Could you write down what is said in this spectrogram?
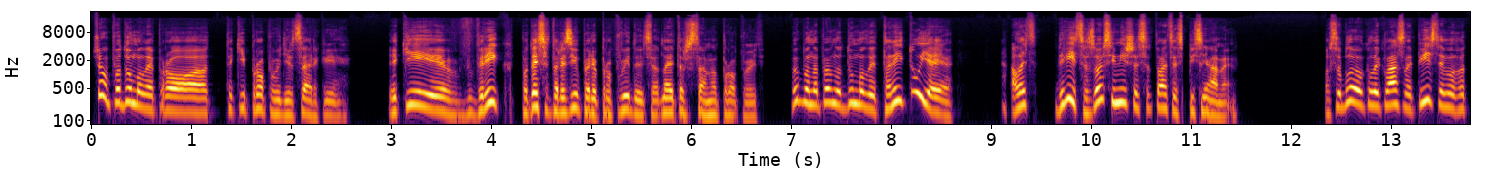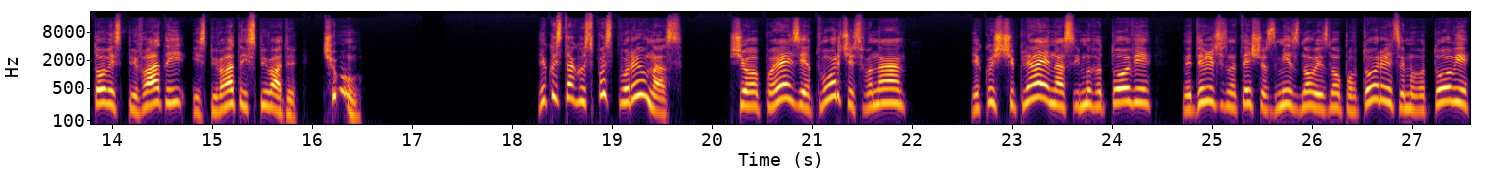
Що ви подумали про такі проповіді в церкві, які в рік по 10 разів перепроповідуються одна і та ж сама проповідь? Ви б, напевно, думали, та не йду я. Але дивіться, зовсім інша ситуація з піснями. Особливо, коли класна пісня, ми готові співати і співати і співати. Чому? Якось так Господь створив нас, що поезія, творчість, вона якось чіпляє нас, і ми готові, не дивлячись на те, що зміст знову і знову повторюється, ми готові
